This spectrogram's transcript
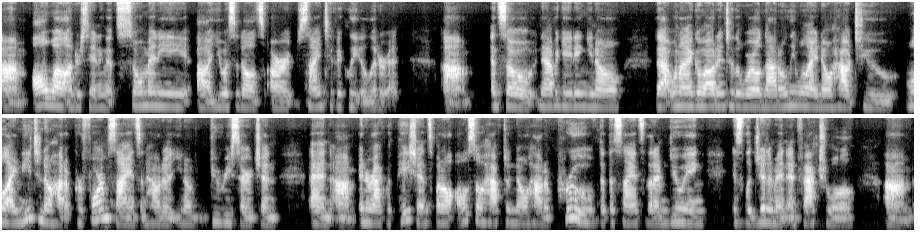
um, all while understanding that so many uh, U.S. adults are scientifically illiterate. Um, and so navigating, you know, that when I go out into the world, not only will I know how to, will I need to know how to perform science and how to, you know, do research and and um, interact with patients, but I'll also have to know how to prove that the science that I'm doing is legitimate and factual, um,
